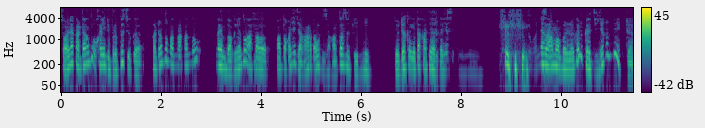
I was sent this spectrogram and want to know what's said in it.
Soalnya kadang tuh kayak di Brebes juga, kadang tempat makan tuh nembaknya tuh asal patokannya Jakarta, oh di Jakarta segini. Yaudah kita kasih harganya segini. Hitungannya sama, padahal kan gajinya kan beda.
